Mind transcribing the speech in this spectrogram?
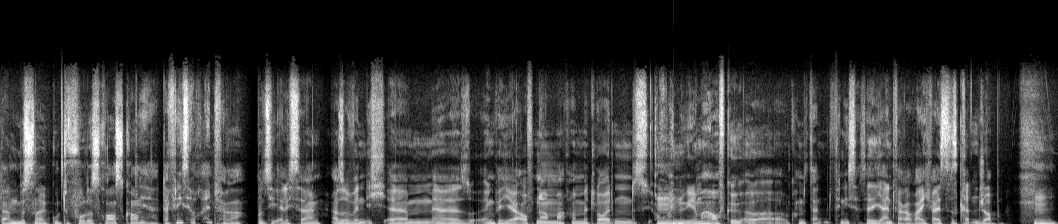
Dann müssen halt gute Fotos rauskommen. Ja, da finde ich es auch einfacher, muss ich ehrlich sagen. Also wenn ich ähm, äh, so irgendwelche Aufnahmen mache mit Leuten, das auch Mhm. hin und wieder mal aufkommt, dann finde ich es tatsächlich einfacher, weil ich weiß, das ist gerade ein Job. Hm.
